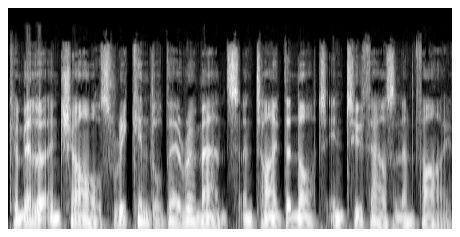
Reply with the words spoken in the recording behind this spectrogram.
Camilla and Charles rekindled their romance and tied the knot in 2005.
